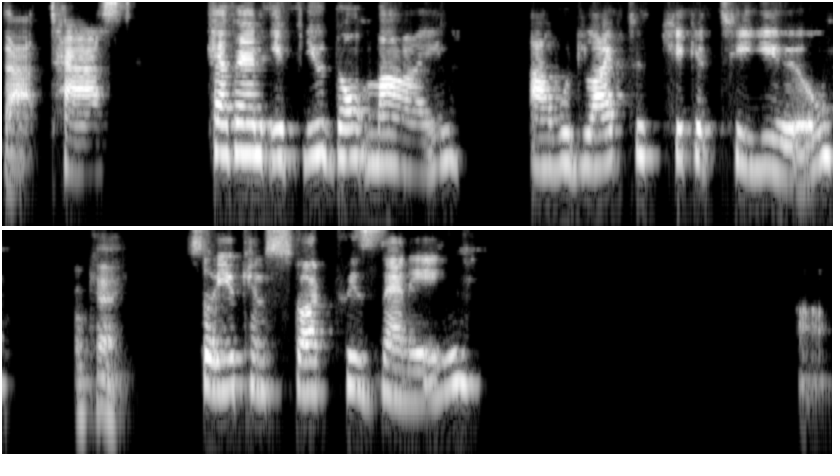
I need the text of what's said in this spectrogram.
that task. Kevin, if you don't mind, I would like to kick it to you. Okay. So you can start presenting. Um,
